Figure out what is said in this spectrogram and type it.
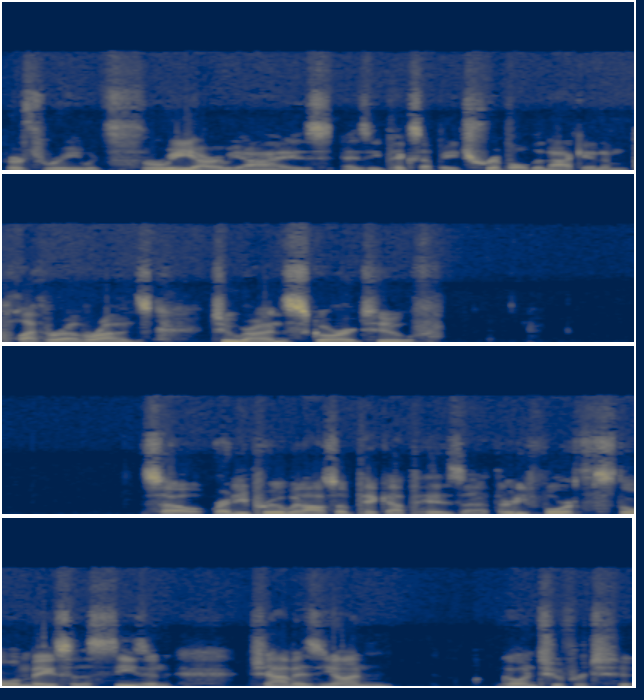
for three with three RBIs as he picks up a triple to knock in a plethora of runs. Two runs scored, two. So Reggie Pruitt would also pick up his uh, 34th stolen base of the season. Chavez Young going two for two,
